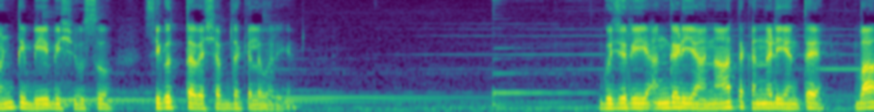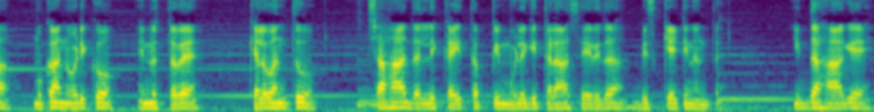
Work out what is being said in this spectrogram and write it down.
ಒಂಟಿ ಬೇಬಿ ಶೂಸು ಸಿಗುತ್ತವೆ ಶಬ್ದ ಕೆಲವರಿಗೆ. ಗುಜರಿ ಅಂಗಡಿಯ ಅನಾಥ ಕನ್ನಡಿಯಂತೆ ಬಾ ಮುಖ ನೋಡಿಕೋ ಎನ್ನುತ್ತವೆ, ಕೆಲವಂತೂ ಚಹಾದಲ್ಲಿ ಕೈತಪ್ಪಿ ಮುಳುಗಿ ತಳ ಸೇರಿದ ಬಿಸ್ಕೆಟಿನಂತೆ. ಇದ್ದ ಹಾಗೆ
